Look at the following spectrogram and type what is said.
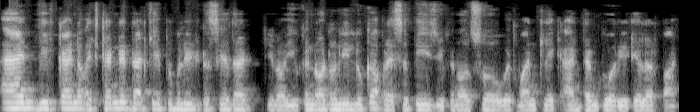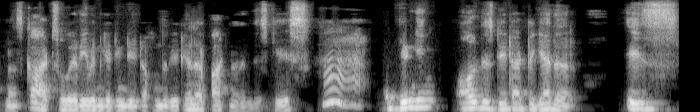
and we've kind of extended that capability to say that you know you can not only look up recipes you can also with one click add them to a retailer partner's cart so we're even getting data from the retailer partner in this case huh. bringing all this data together is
